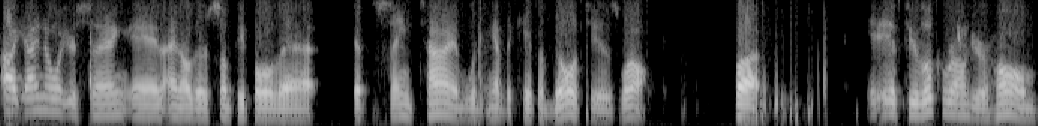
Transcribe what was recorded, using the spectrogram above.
I, I know what you're saying, and I know there's some people that at the same time wouldn't have the capability as well. But if you look around your home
